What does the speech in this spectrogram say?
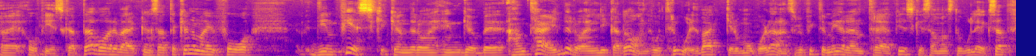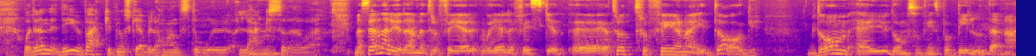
eh, och fiskat. Där var det verkligen så att där kunde man ju få din fisk kunde då en gubbe, han täljde då en likadan, otroligt vacker och målade den. Så då fick du med en träfisk i samma storlek. Så att, och den, det är ju vackert, nu ska jag vilja ha en stor lax sådär va. Men sen är det ju det här med troféer vad gäller fisket. Eh, Jag tror att troféerna idag, de är ju de som finns på bilderna.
